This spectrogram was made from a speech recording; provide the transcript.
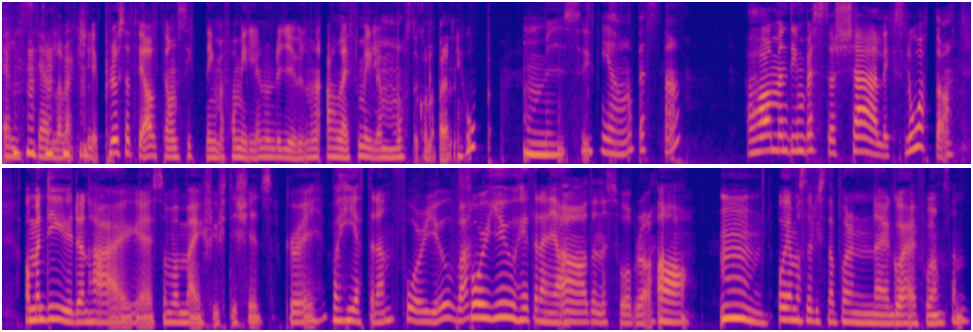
Älskar Love actually. Plus att vi alltid har en sittning med familjen under julen. Alla i familjen måste kolla på den ihop. Mysigt. Ja, bästa. Jaha, men din bästa kärlekslåt då? Ja, men det är ju den här eh, som var med i 50 shades of Grey. Vad heter den? For you, va? For you heter den, ja. Ja, den är så bra. Ja, Mm. Och jag måste lyssna på den när jag går härifrån sen.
